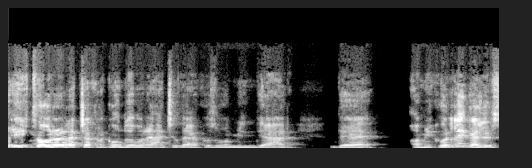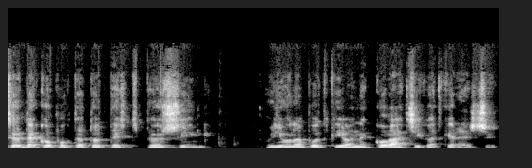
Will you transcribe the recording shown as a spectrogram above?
itthonra csak gondolom rácsodálkozol mindjárt, de amikor legelőször bekopogtatott egy Pershing, hogy jó napot kívánok, Kovácsikat keressük.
